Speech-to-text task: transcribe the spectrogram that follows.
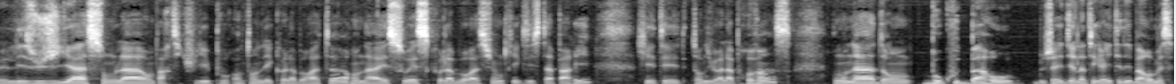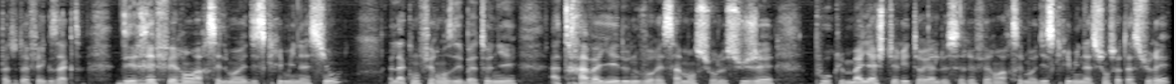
Euh, les UJA sont là en particulier pour entendre les collaborateurs. On a SOS Collaboration qui existe à Paris, qui a été étendu à la province. On a dans beaucoup de barreaux, j'allais dire l'intégralité des barreaux, mais ce n'est pas tout à fait exact, des référents harcèlement et discrimination la conférence des bâtonniers a travaillé de nouveau récemment sur le sujet pour que le maillage territorial de ces référents harcèlement et discrimination soit assuré.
